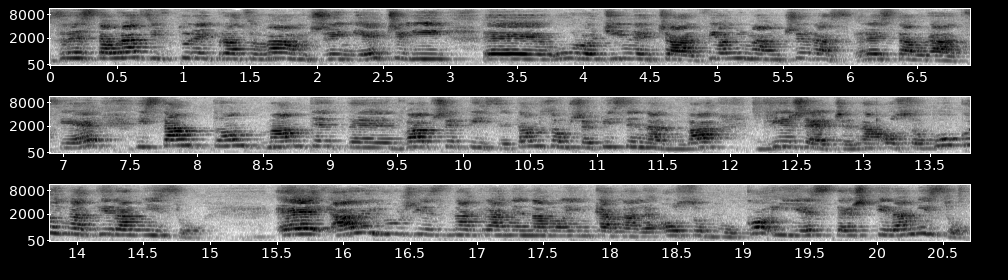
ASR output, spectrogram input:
z restauracji, w której pracowałam w Rzymie, czyli e, urodziny Czarfi. Oni mają trzy raz restaurację i stamtąd mam te, te dwa przepisy. Tam są przepisy na dwa, dwie rzeczy, na osobuco i na tiramisu. E, ale już jest nagrane na moim kanale Osobuco i jest też tiramisu,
